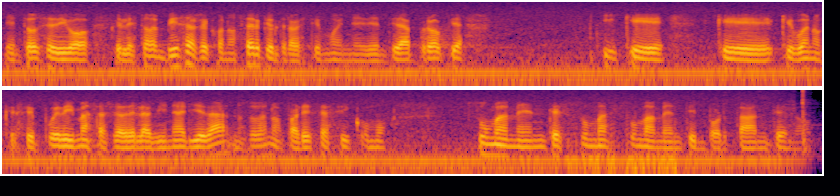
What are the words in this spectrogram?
Y entonces digo, que el Estado empiece a reconocer que el travestismo es una identidad propia y que, que, que, bueno, que se puede ir más allá de la binariedad, nosotros nos parece así como sumamente, suma, sumamente importante, ¿no?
